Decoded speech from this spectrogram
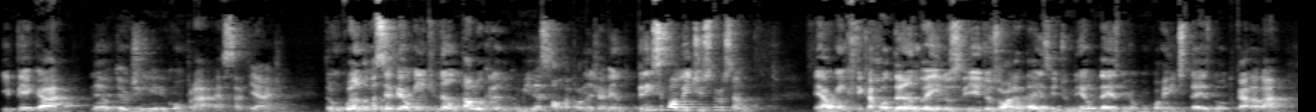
e pegar né, o teu dinheiro e comprar essa viagem. Então, quando você vê alguém que não está lucrando com milhas, falta planejamento, principalmente instrução. É alguém que fica rodando aí nos vídeos, olha 10 vídeos meu, 10 do meu concorrente, 10 do outro cara lá.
